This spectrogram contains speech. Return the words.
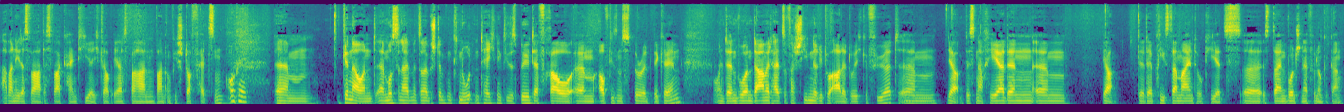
Aber nee, das war, das war kein Tier. Ich glaube eher, es waren, waren irgendwie Stofffetzen. Okay. Ähm, genau, und er musste dann halt mit so einer bestimmten Knotentechnik dieses Bild der Frau ähm, auf diesem Spirit wickeln. Und dann wurden damit halt so verschiedene Rituale durchgeführt, ähm, ja, bis nachher dann, ähm, ja, der, der Priester meinte, okay, jetzt äh, ist dein Wunsch in Erfüllung gegangen.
